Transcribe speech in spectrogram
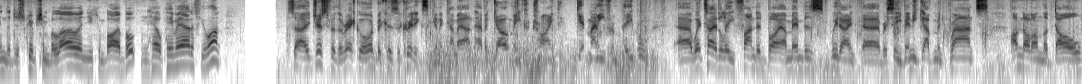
in the description below, and you can buy a book and help him out if you want. So, just for the record, because the critics are going to come out and have a go at me for trying to get money from people, uh, we're totally funded by our members. We don't uh, receive any government grants. I'm not on the dole.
